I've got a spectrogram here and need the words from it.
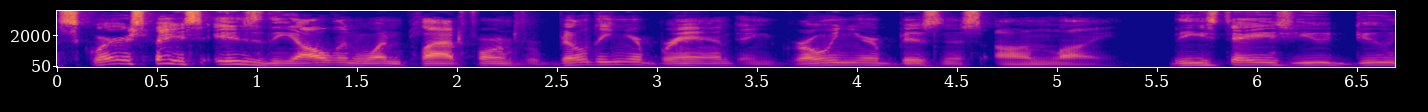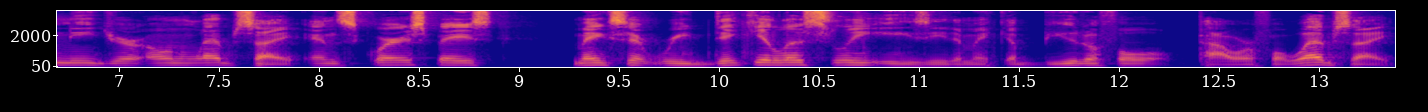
Squarespace is the all in one platform for building your brand and growing your business online. These days, you do need your own website, and Squarespace makes it ridiculously easy to make a beautiful, powerful website.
